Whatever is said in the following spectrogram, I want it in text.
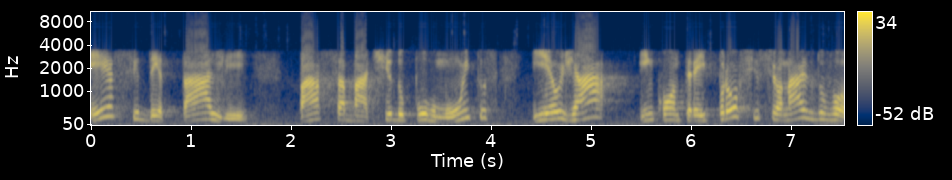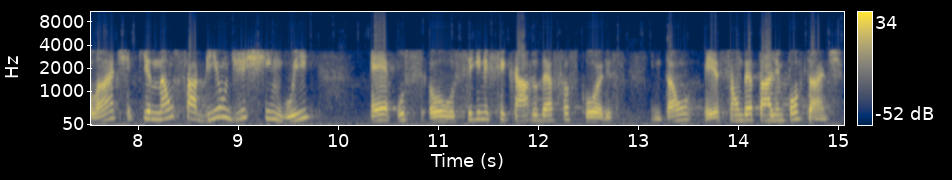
esse detalhe passa batido por muitos e eu já encontrei profissionais do volante que não sabiam distinguir é, o, o significado dessas cores. Então, esse é um detalhe importante.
